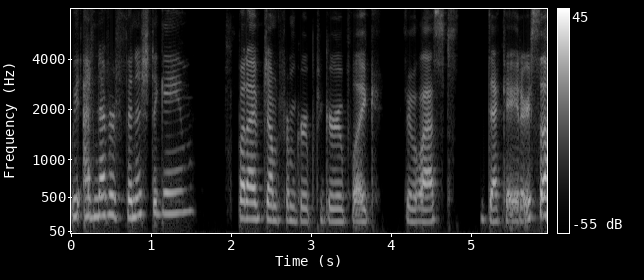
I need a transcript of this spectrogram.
we I've never finished a game, but I've jumped from group to group like through the last decade or so.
